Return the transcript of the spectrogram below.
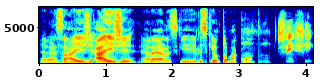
Era essa AEG. AEG, era elas que eles que iam tomar conta Uhum, Sim, sim.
